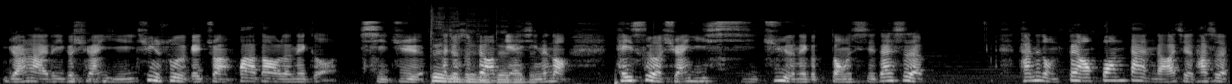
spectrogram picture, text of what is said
原来的一个悬疑迅速的给转化到了那个喜剧，它就是非常典型的那种黑色悬疑喜剧的那个东西，但是。他那种非常荒诞的，而且他是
